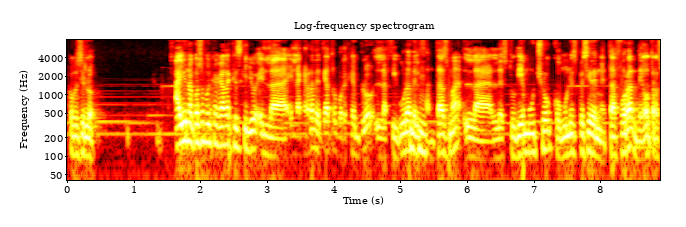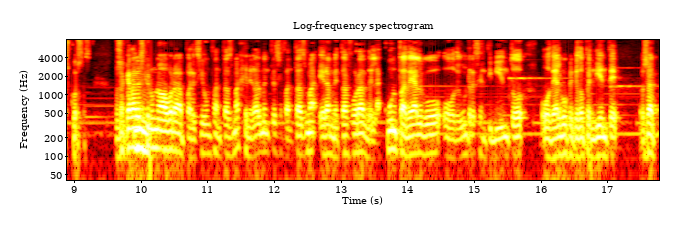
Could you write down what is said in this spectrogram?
¿cómo decirlo? Hay una cosa muy cagada que es que yo en la, en la carrera de teatro, por ejemplo, la figura del fantasma la, la estudié mucho como una especie de metáfora de otras cosas. O sea, cada vez que en una obra aparecía un fantasma, generalmente ese fantasma era metáfora de la culpa de algo o de un resentimiento o de algo que quedó pendiente. O sea,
